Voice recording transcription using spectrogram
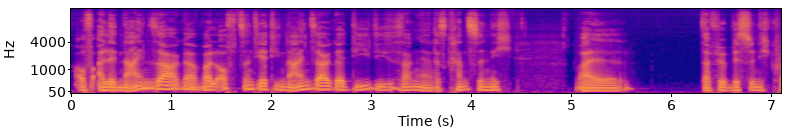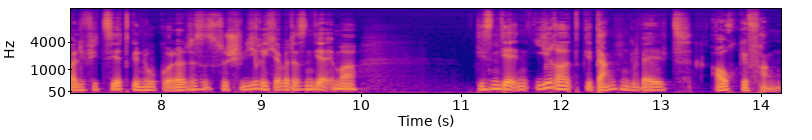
auf alle Neinsager, weil oft sind ja die Neinsager die, die sagen, ja, das kannst du nicht, weil dafür bist du nicht qualifiziert genug oder das ist zu schwierig, aber das sind ja immer, die sind ja in ihrer Gedankenwelt auch gefangen.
